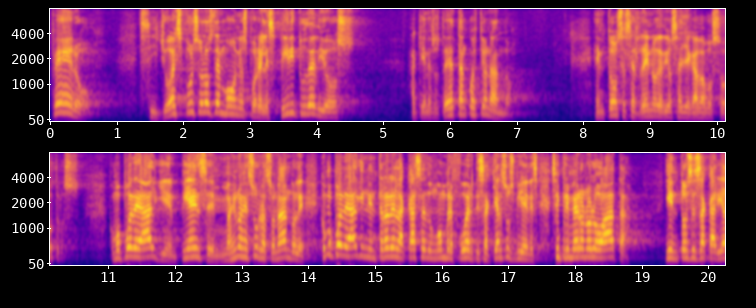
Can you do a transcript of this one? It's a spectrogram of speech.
Pero si yo expulso los demonios por el Espíritu de Dios, a quienes ustedes están cuestionando, entonces el reino de Dios ha llegado a vosotros. ¿Cómo puede alguien, piense, me imagino a Jesús razonándole, ¿cómo puede alguien entrar en la casa de un hombre fuerte y saquear sus bienes si primero no lo ata? Y entonces sacaría,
